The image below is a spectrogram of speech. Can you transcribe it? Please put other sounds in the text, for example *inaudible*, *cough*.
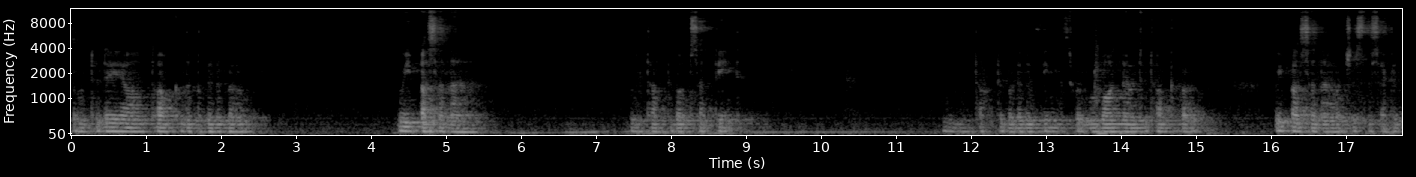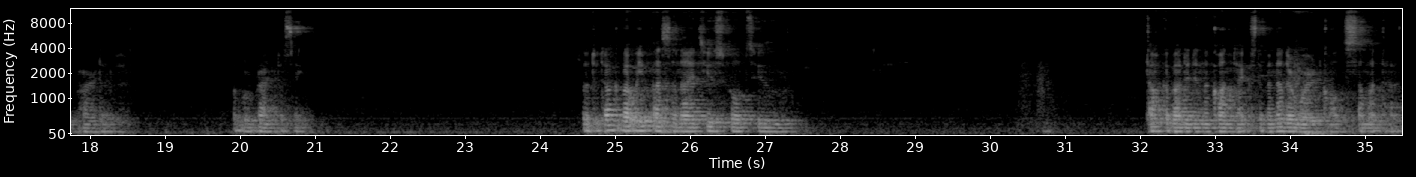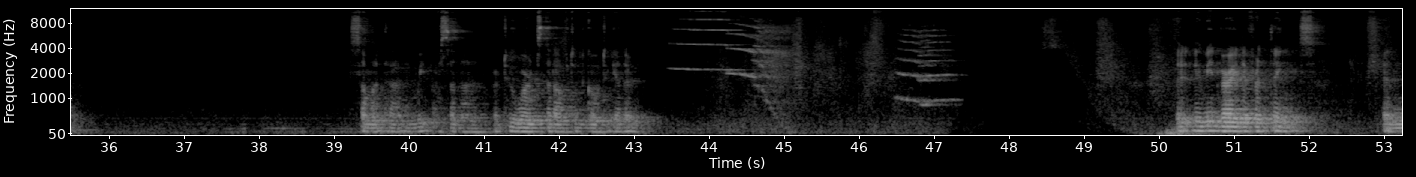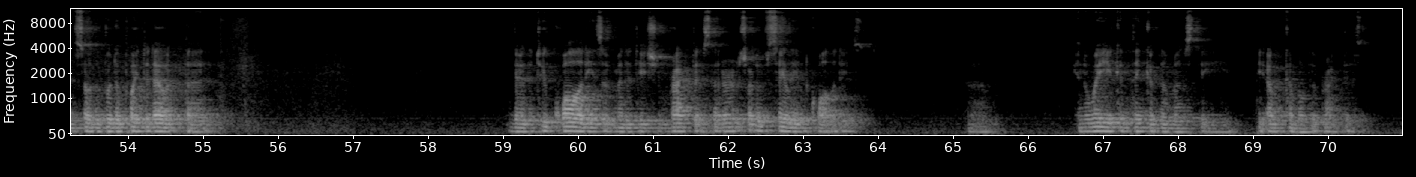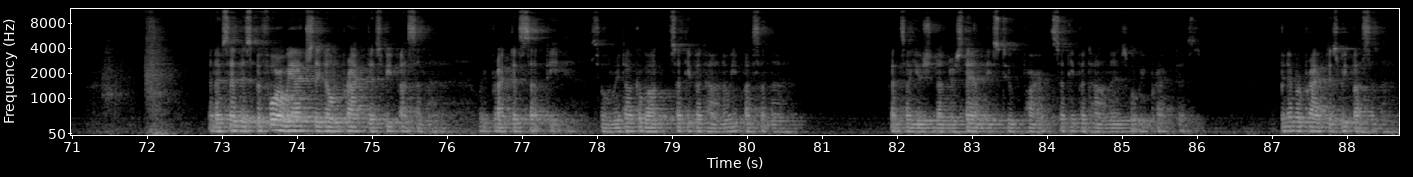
so today I'll talk a little bit about vipassana. We talked about sati. We talked about other things. We'll move on now to talk about vipassana, which is the second part of what we're practicing. So to talk about vipassana, it's useful to talk about it in the context of another word called samatha. Samatha and vipassana are two words that often go together. They, they mean very different things. And so the Buddha pointed out that they're the two qualities of meditation practice that are sort of salient qualities. Um, in a way, you can think of them as the, the outcome of the practice. And I've said this before, we actually don't practice vipassana, we practice sati. So when we talk about satipatthana, vipassana, that's how you should understand these two parts. Satipatthana is what we practice. We never practice vipassana.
